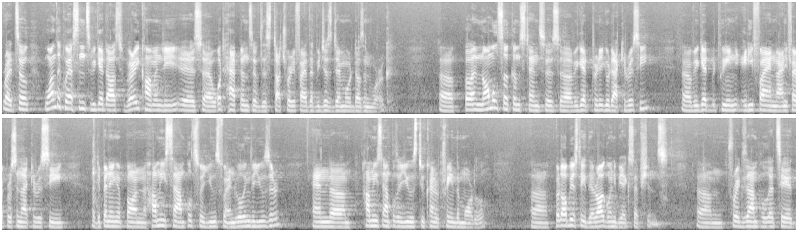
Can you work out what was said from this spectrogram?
Right, so one of the questions we get asked very commonly is uh, what happens if this touch verify that we just demoed doesn't work? Uh, well, in normal circumstances, uh, we get pretty good accuracy. Uh, we get between 85 and 95% accuracy, uh, depending upon how many samples were used for enrolling the user and um, how many samples are used to kind of train the model. Uh, but obviously, there are going to be exceptions. Um, for example, let's say the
